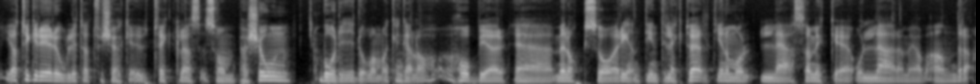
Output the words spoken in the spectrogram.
jag tycker det är roligt att försöka utvecklas som person, både i då vad man kan kalla hobbyer, men också rent intellektuellt genom att läsa mycket och lära mig av andra.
